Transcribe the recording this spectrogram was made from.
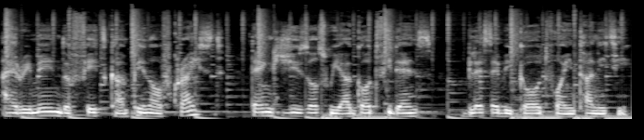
I remain the faith campaigner of Christ. Thank Jesus we are Godfidence. Blessed be God for eternity.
